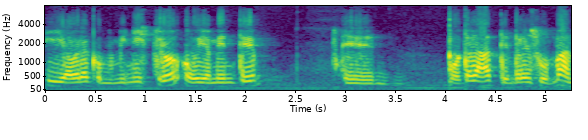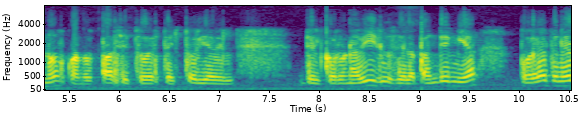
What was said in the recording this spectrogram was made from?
y ahora como ministro, obviamente, eh, podrá, tendrá en sus manos, cuando pase toda esta historia del, del coronavirus, de la pandemia, podrá tener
